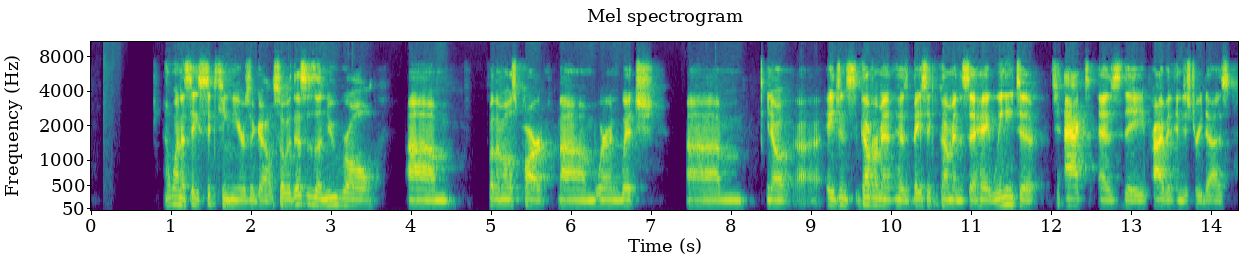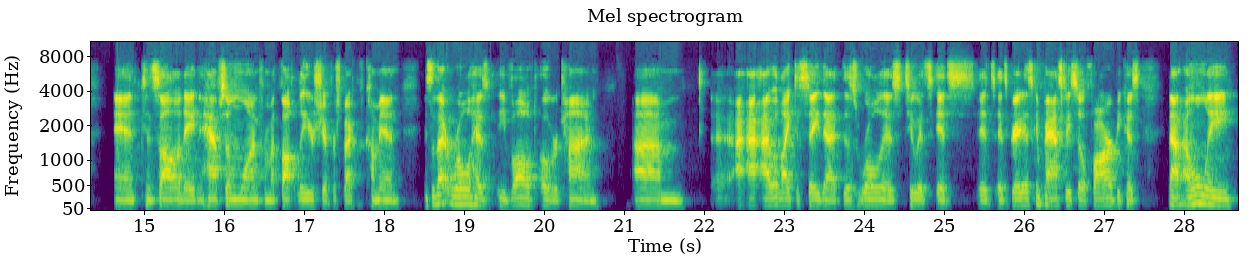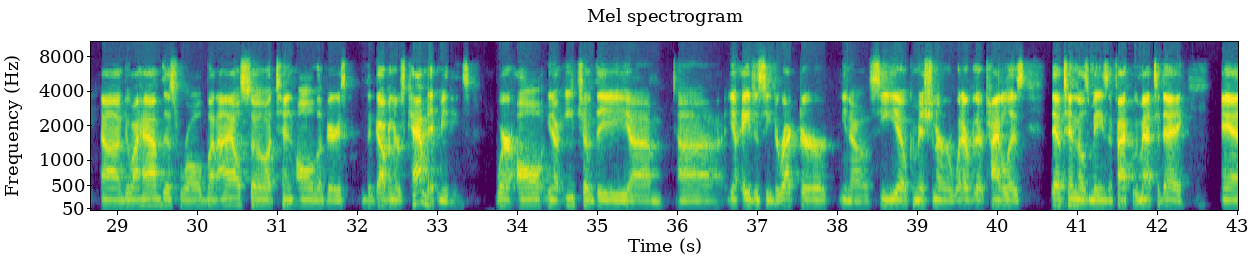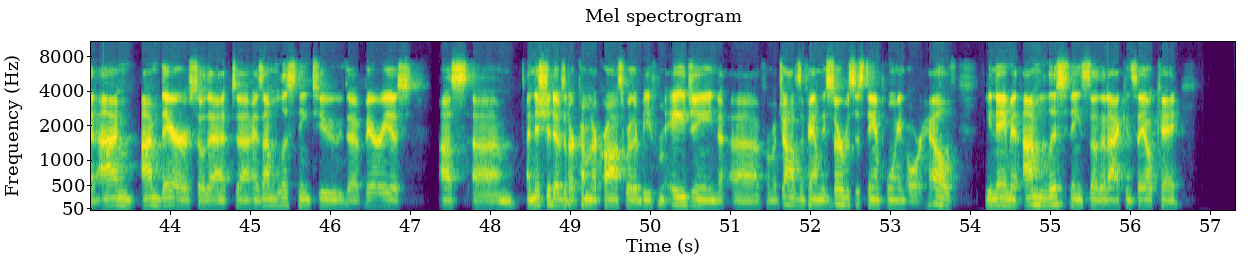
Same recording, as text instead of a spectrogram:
I want to say 16 years ago. So this is a new role um, for the most part, um, where in which um, you know uh, agents, government has basically come in and say, hey, we need to to act as the private industry does and consolidate and have someone from a thought leadership perspective come in. And so that role has evolved over time. Um, I, I, would like to say that this role is to its its its its greatest capacity so far because not only uh, do I have this role, but I also attend all the various the governor's cabinet meetings. where all you know each of the um, uh, you know agency director, you know CEO, commissioner, whatever their title is, they attend those meetings. In fact, we met today, and I'm I'm there so that uh, as I'm listening to the various uh, um, initiatives that are coming across, whether it be from aging, uh, from a jobs and family services standpoint, or health, you name it, I'm listening so that I can say, okay,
